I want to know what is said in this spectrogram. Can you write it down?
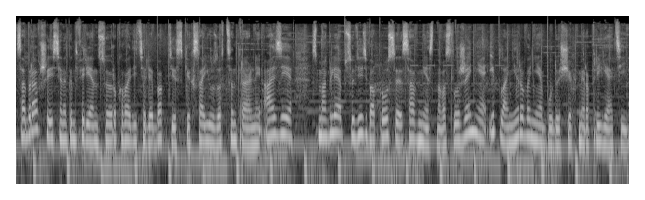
Собравшиеся на конференцию руководители баптистских союзов Центральной Азии смогли обсудить вопросы совместного служения и планирования будущих мероприятий.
